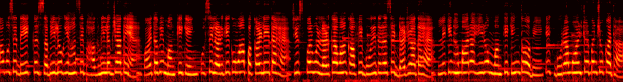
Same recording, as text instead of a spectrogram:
अब उसे देख कर सभी लोग यहाँ से भागने लग जाते हैं। और तभी मंकी किंग उसी लड़के को वहाँ पकड़ लेता है, जिस पर वो लड़का वहाँ काफ़ी बुरी तरह से डर जाता है। लेकिन हमारा हीरो मंकी किंग तो अभी एक बुरा मॉन्स्टर बन चुका था,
